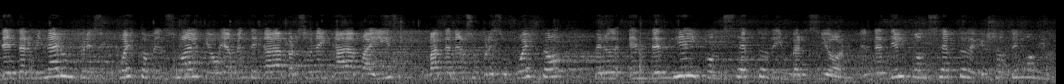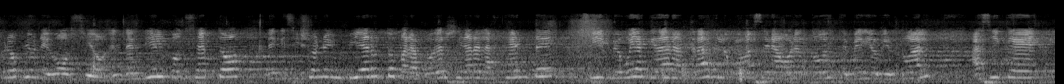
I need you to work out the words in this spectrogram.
determinar un presupuesto mensual que obviamente cada persona en cada país va a tener su presupuesto, pero entendí el concepto de inversión, entendí el concepto de que yo tengo mi propio negocio, entendí el concepto de que si yo no invierto para poder llegar a la gente, me voy a quedar atrás de lo que va a ser ahora todo este medio virtual. Así que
